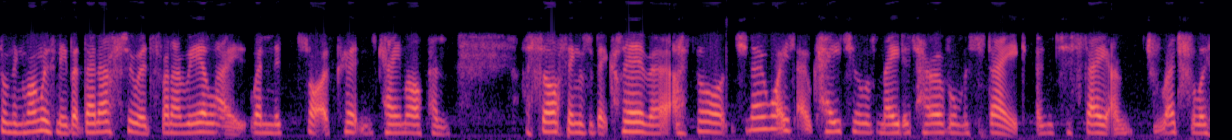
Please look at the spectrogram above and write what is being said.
something wrong with me. But then afterwards, when I realised when the sort of curtains came up and I saw things a bit clearer, I thought, you know what? It's okay to have made a terrible mistake and to say I'm dreadfully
